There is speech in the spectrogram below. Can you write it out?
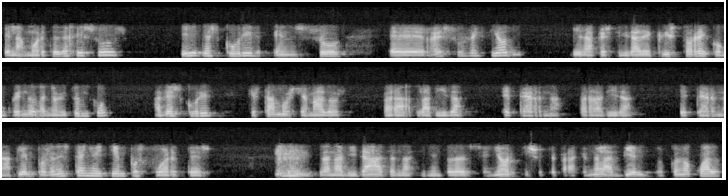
en la muerte de Jesús y descubrir en su eh, resurrección y en la festividad de Cristo Rey, concluyendo el año litúrgico, a descubrir que estamos llamados para la vida eterna, para la vida eterna. Bien, pues en este año hay tiempos fuertes, la Navidad, el nacimiento del Señor y su preparación al Adviento, con lo cual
